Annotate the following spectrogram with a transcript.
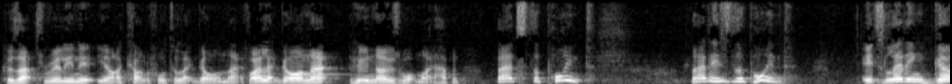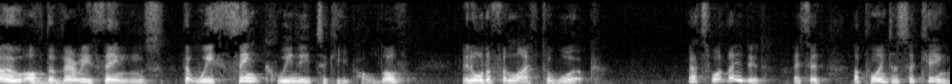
because that's really, neat. you know, I can't afford to let go on that. If I let go on that, who knows what might happen? That's the point. That is the point. It's letting go of the very things that we think we need to keep hold of in order for life to work. That's what they did. They said, appoint us a king.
